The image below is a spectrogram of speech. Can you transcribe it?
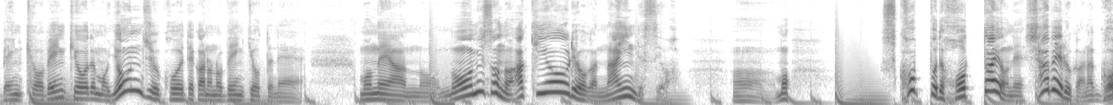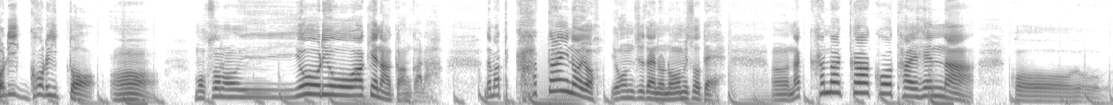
勉強勉強でも40超えてからの勉強ってねもうねあの脳みその空き容量がないんですよ、うん、もうスコップで掘ったよね。シャベルかな。ゴリゴリと、うん、もうその容量を開けなあかんから。でまた硬いのよ。40代の脳みそで、うん、なかなかこう大変なこう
